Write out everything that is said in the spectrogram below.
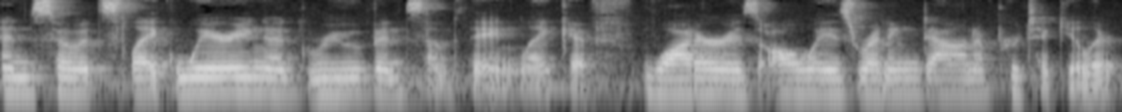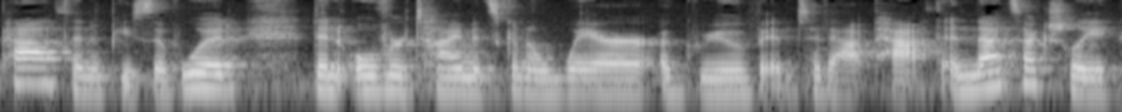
And so it's like wearing a groove in something. Like if water is always running down a particular path in a piece of wood, then over time it's going to wear a groove into that path. And that's actually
